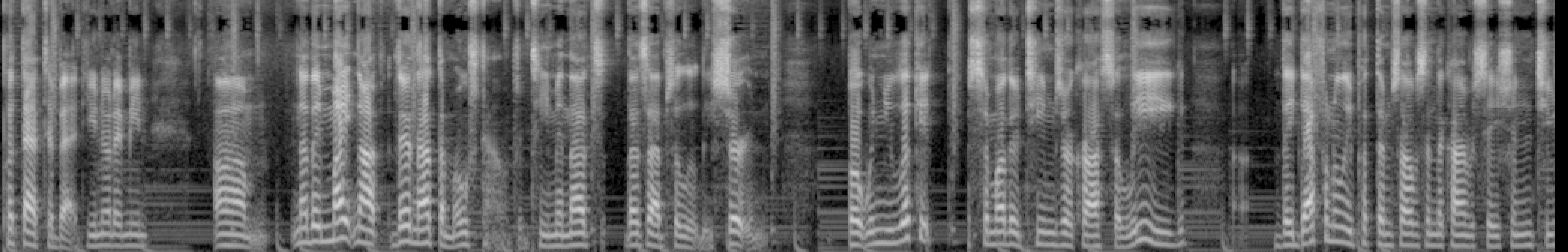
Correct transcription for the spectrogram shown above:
put that to bed. You know what I mean? Um, now they might not they're not the most talented team and that's that's absolutely certain. But when you look at some other teams across the league, uh, they definitely put themselves in the conversation to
